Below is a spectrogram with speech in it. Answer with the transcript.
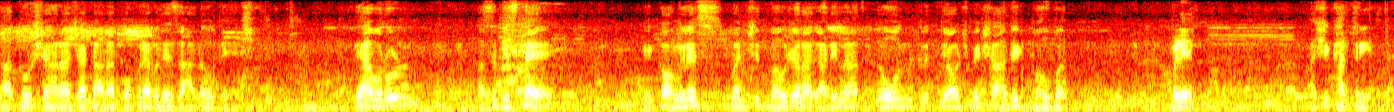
लातूर शहराच्या कानाकोपऱ्यामध्ये जाणवते त्यावरून असं दिसतंय की काँग्रेस वंचित बहुजन आघाडीला दोन तृतीयांशपेक्षा अधिक बहुमत मिळेल अशी खात्री आहे.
